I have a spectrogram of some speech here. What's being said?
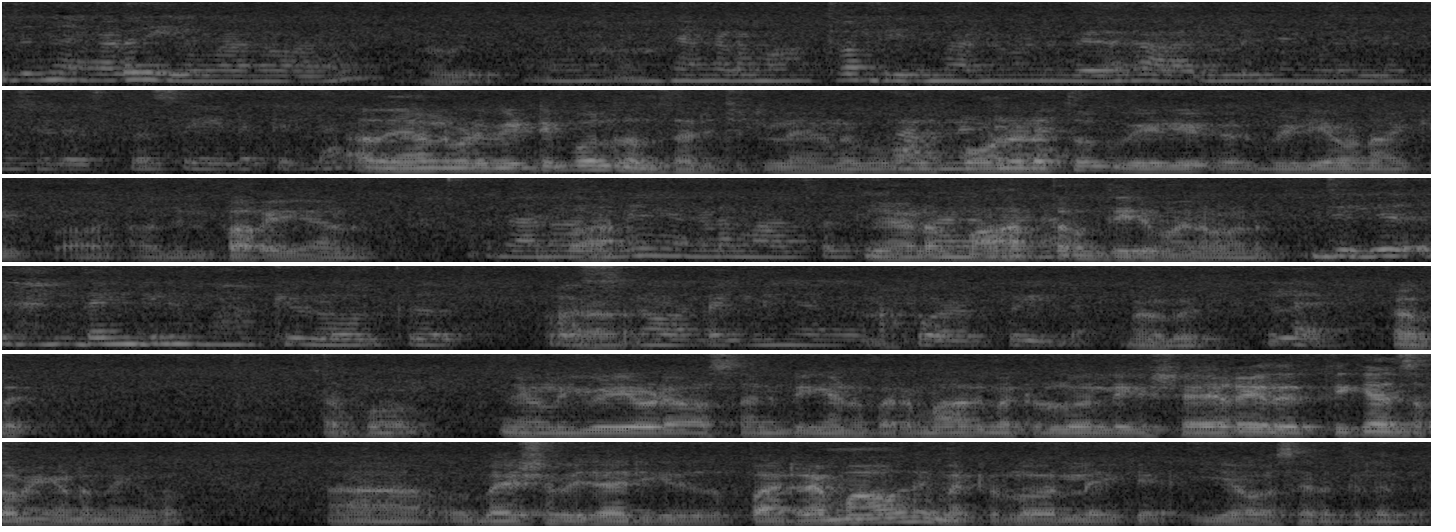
ഇത് ഞങ്ങളുടെ തീരുമാനമാണ്. ഞങ്ങളുടെ മാത്രം തീരുമാനമാണ്. വേറെ ആരോടും ഞങ്ങൾ ഇതിനെക്കുറിച്ച് ഡിസ്കസ് ചെയ്തിട്ടില്ല. അത് ഞങ്ങൾ ഇവിടെ വീട്ടിൽ പോലും സംസാരിച്ചിട്ടില്ല. ഞങ്ങൾ ഫോൺ എടുത്തു വീഡിയോ വീഡിയോ ഓണാക്കി അതിൽ പറയുകയാണ്. ഞങ്ങളുടെ മാത്രം തീരുമാനമാണ്. ഇതിൽ എന്തെങ്കിലും ബാക്കിയുള്ളവർക്ക് ഞങ്ങൾക്ക് കുഴപ്പമില്ല. അതെ. അല്ലേ? അതെ. അപ്പോൾ ഞങ്ങൾ ഈ വീഡിയോയുടെ അവസാനിപ്പിക്കുകയാണ്. പരമാവധി മറ്റുള്ളവരിലേക്ക് ഷെയർ ചെയ്ത് എത്തിക്കാൻ ശ്രമിക്കണം നിങ്ങൾ. ഉപേക്ഷ വിചാരിക്കരുത്. പരമാവധി മറ്റുള്ളവരിലേക്ക് ഈ അവസരത്തിൽ ഇത്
